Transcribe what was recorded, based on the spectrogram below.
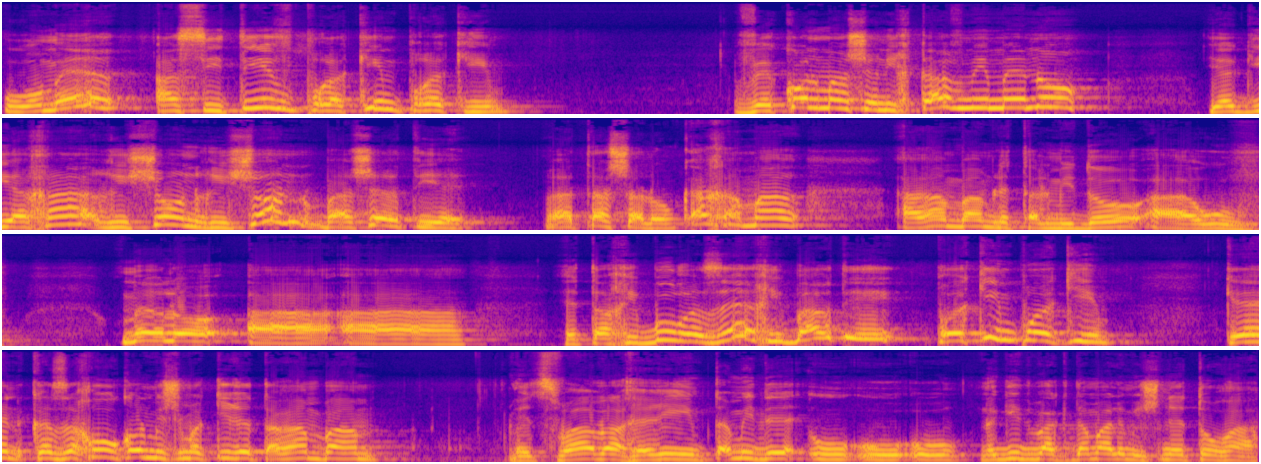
הוא אומר, עשיתיו פרקים פרקים, וכל מה שנכתב ממנו יגיעך ראשון ראשון באשר תהיה, ואתה שלום. כך אמר הרמב"ם לתלמידו האהוב. אומר לו, את החיבור הזה חיברתי פרקים פרקים. כן, כזכור, כל מי שמכיר את הרמב"ם ואת ספריו האחרים, תמיד הוא, הוא, הוא, נגיד בהקדמה למשנה תורה,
